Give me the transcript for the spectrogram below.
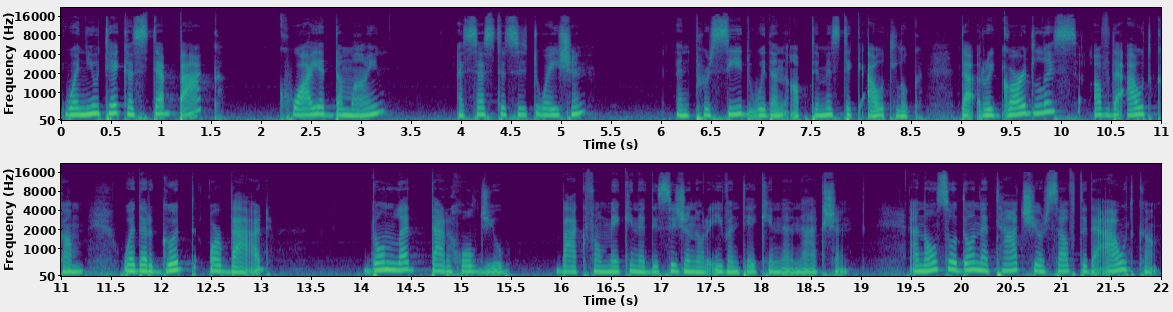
when you take a step back, quiet the mind, assess the situation, and proceed with an optimistic outlook that, regardless of the outcome, whether good or bad, don't let that hold you back from making a decision or even taking an action. And also, don't attach yourself to the outcome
